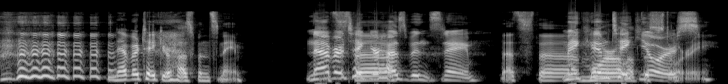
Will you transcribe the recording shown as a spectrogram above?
Never take your husband's name. Never It's, take your uh, husband's name. That's the Make him take yours. story.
